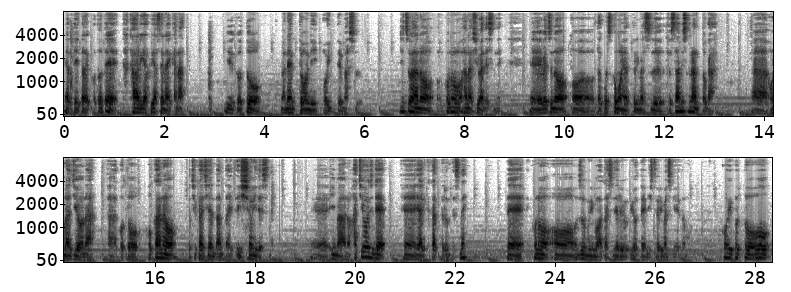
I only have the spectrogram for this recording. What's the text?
やっていただくことで、関わりが増やせないかな、いうことを、まあ、念頭に置いてます。実は、あの、この話はですね、えー、別の特別顧問やっておりますサービスグラントがあ同じようなことを他の中間支援団体と一緒にですね、えー、今、あの、八王子で、えー、やりかかってるんですね。で、この、ズームにも私出る予定にしておりますけれども、こういうことを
